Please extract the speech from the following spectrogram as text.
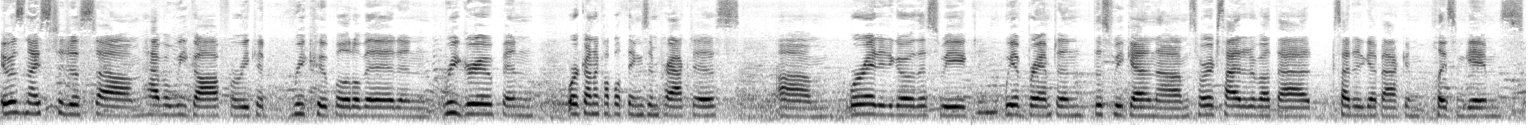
It was nice to just um, have a week off where we could recoup a little bit and regroup and work on a couple things in practice. Um, we're ready to go this week. We have Brampton this weekend, um, so we're excited about that. Excited to get back and play some games.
